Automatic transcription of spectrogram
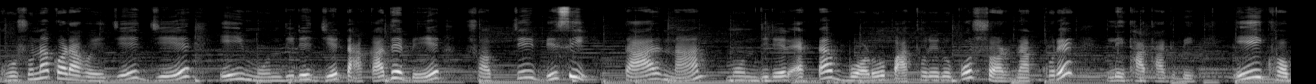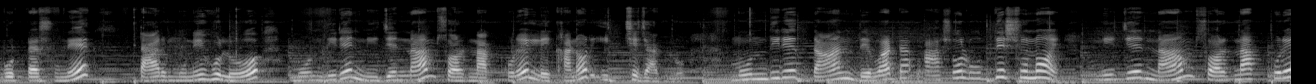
ঘোষণা করা হয়েছে যে এই মন্দিরে যে টাকা দেবে সবচেয়ে বেশি, তার নাম মন্দিরের একটা বড় পাথরের ওপর স্বর্ণাক্ষরে লেখা থাকবে। এই খবরটা শুনে তার মনে হলো মন্দিরে নিজের নাম স্বর্ণাক্ষরে লেখানোর ইচ্ছে জাগলো। মন্দিরে দান দেওয়াটা আসল উদ্দেশ্য নয় নিজের নাম স্বর্ণাক্ষরে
